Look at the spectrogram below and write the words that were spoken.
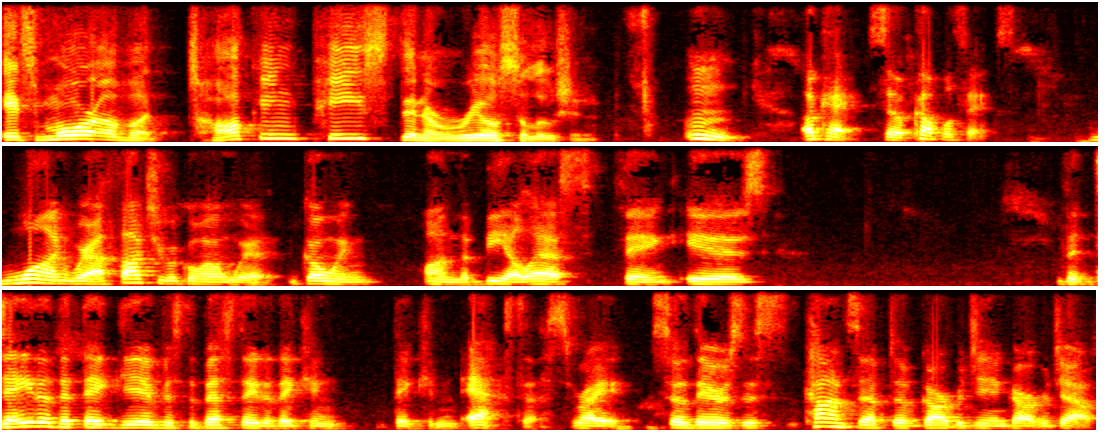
it's more of a talking piece than a real solution. Mm. Okay, so a couple things. One, where I thought you were going with going on the BLS thing is the data that they give is the best data they can they can access, right? So there's this concept of garbage in, garbage out.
